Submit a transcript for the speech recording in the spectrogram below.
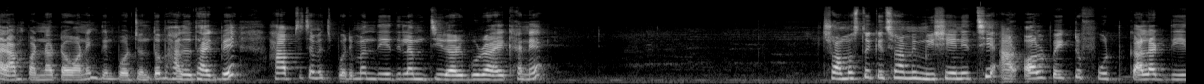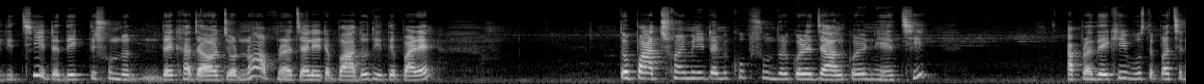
আর আম পান্নাটাও অনেক দিন পর্যন্ত ভালো থাকবে। হাফ চা চামচ পরিমাণ দিয়ে দিলাম জিরার গুঁড়া এখানে। সমস্ত কিছু আমি মিশিয়ে নিচ্ছি আর অল্প একটু ফুড কালার দিয়ে দিচ্ছি। এটা দেখতে সুন্দর দেখা যাওয়ার জন্য, আপনারা চাইলে এটা বাদও দিতে পারেন। তো পাঁচ ছয় মিনিট আমি খুব সুন্দর করে জাল করে নিয়েছি। আপনারা দেখেই বুঝতে পারছেন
